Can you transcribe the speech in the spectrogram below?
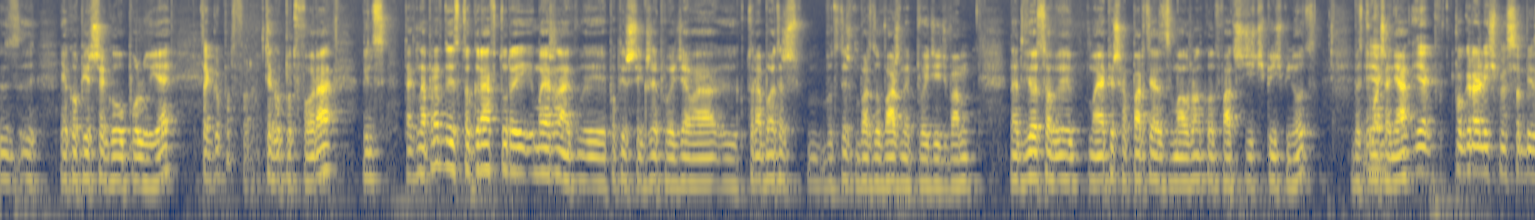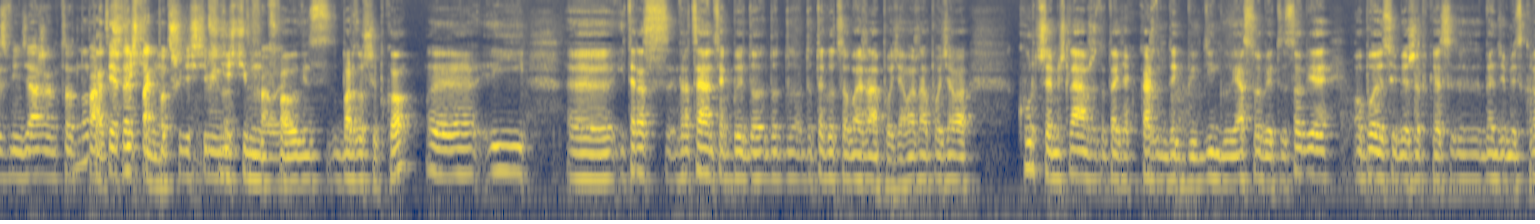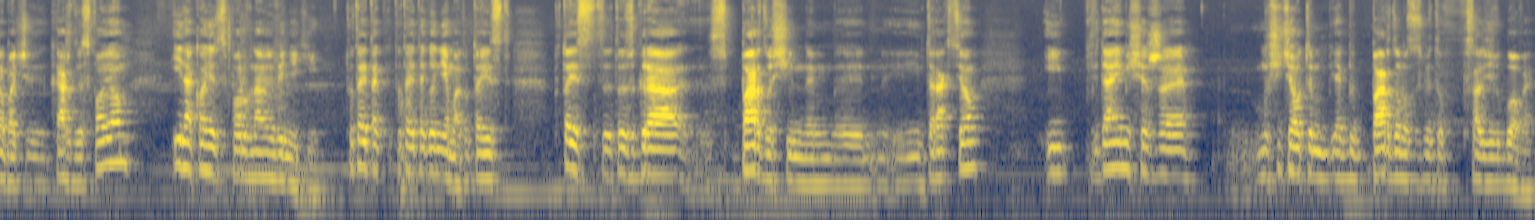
jako pierwszego upoluje. Tego potwora. Tego potwora, więc tak naprawdę jest to gra, w której moja żona y, po pierwszej grze powiedziała, y, która była też, bo to też bardzo ważne powiedzieć Wam, na dwie osoby, moja pierwsza partia z małżonką trwała 35 minut, bez tłumaczenia. Jak, jak pograliśmy sobie z windziarzem, to no partie tak, też tak po 30 minut 30 minut trwały, trwały więc bardzo szybko. I i teraz wracając jakby do, do, do tego, co Marzena powiedziała. Marzena powiedziała, kurczę, myślałem, że to tak jak w każdym deck buildingu, ja sobie, ty sobie, oboje sobie rzepkę będziemy skrobać y, każdy swoją i na koniec porównamy wyniki. Tutaj, tak, tutaj tego nie ma, tutaj jest, tutaj jest, to jest gra z bardzo silnym y, interakcją i wydaje mi się, że musicie o tym jakby bardzo mocno sobie to wsadzić w głowę.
